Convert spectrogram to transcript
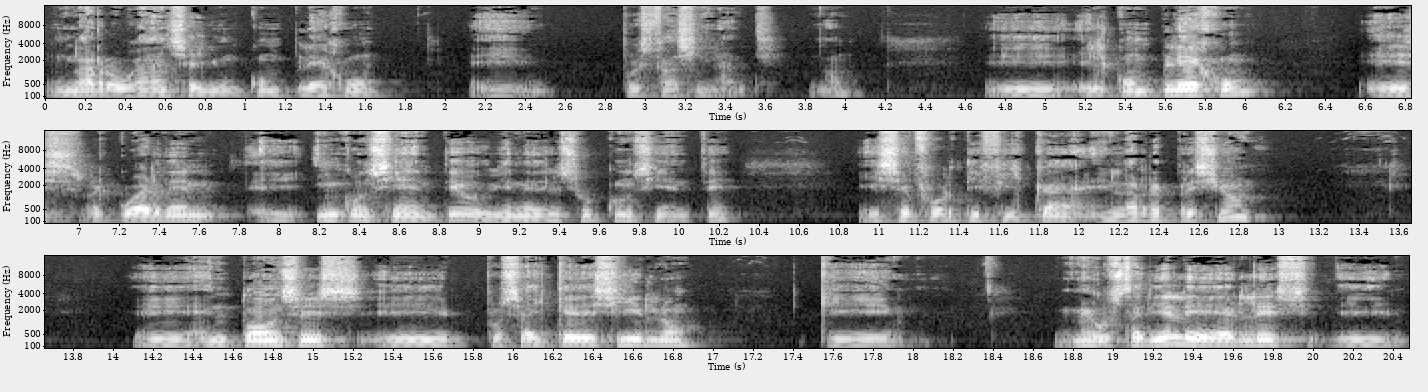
una arrogancia y un complejo, eh, pues, fascinante, eh, el complejo es, recuerden, inconsciente o viene del subconsciente y se fortifica en la represión. Eh, entonces, eh, pues hay que decirlo, que me gustaría leerles, eh,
